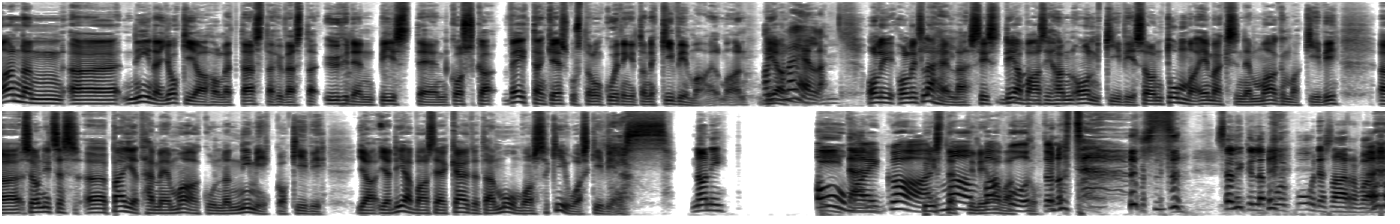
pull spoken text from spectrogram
mä annan äh, Niina Jokiaholle tästä hyvästä yhden pisteen, koska veit tämän keskustelun kuitenkin tuonne kivimaailmaan. Oliko lähellä? Oli, olit lähellä. Siis diabaasihan on kivi. Se on tumma emäksinen magmakivi. Ö, Se on itse asiassa ö, Päijät-Hämeen maakunnan nimikkokivi. Ja, ja diabaaseja käytetään muun muassa kiuaskivinä. Yes. No niin. Oh Kiitän. my god, mä oon Pistetili vakuuttunut. Se oli kyllä pu- puhdas arvaus.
